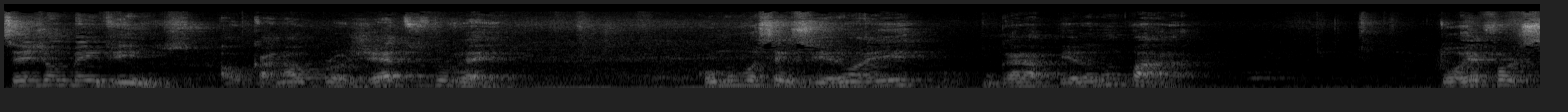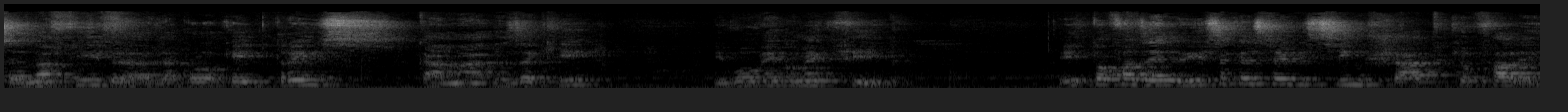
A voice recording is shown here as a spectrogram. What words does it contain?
sejam bem-vindos ao canal Projetos do Velho. Como vocês viram aí, o garapeira não para. Estou reforçando a fibra, já coloquei três camadas aqui e vou ver como é que fica. E estou fazendo isso, aquele servicinho chato que eu falei,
